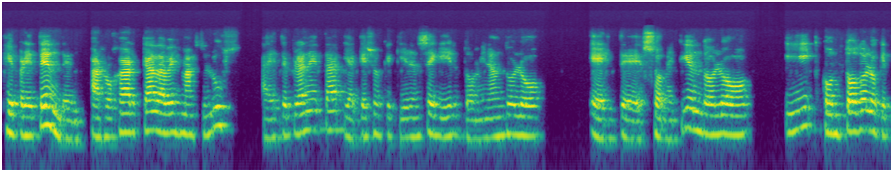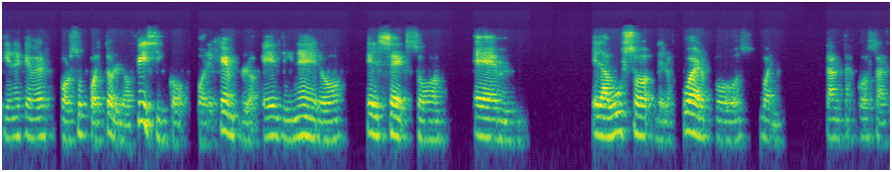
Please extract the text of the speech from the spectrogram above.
que pretenden arrojar cada vez más luz a este planeta y aquellos que quieren seguir dominándolo, este, sometiéndolo y con todo lo que tiene que ver, por supuesto, lo físico, por ejemplo, el dinero, el sexo, em, el abuso de los cuerpos, bueno, tantas cosas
